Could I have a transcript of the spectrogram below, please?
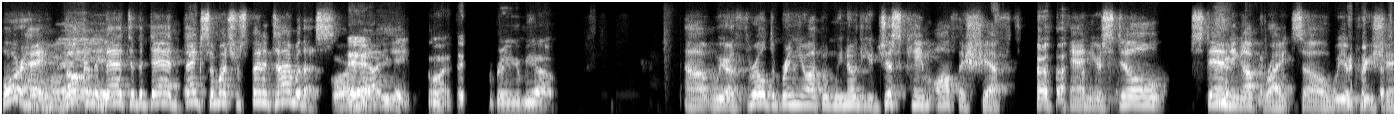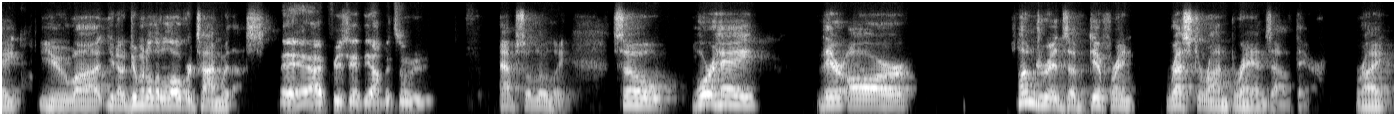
Jorge, Jorge. welcome to Bad to the Dad. Thanks so much for spending time with us. Hey, how you doing? Thank you for bringing me up. Uh, we are thrilled to bring you up, and we know that you just came off a shift and you're still standing upright. So we appreciate you, uh, you know, doing a little overtime with us. hey, I appreciate the opportunity. Absolutely. So, Jorge, there are hundreds of different restaurant brands out there, right?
